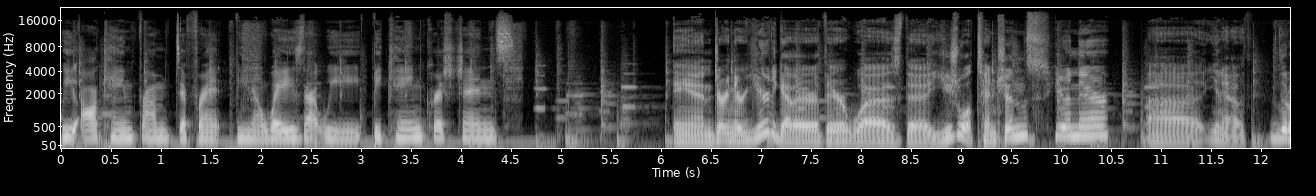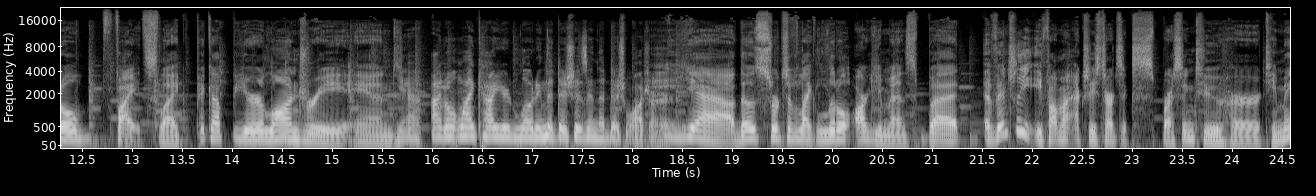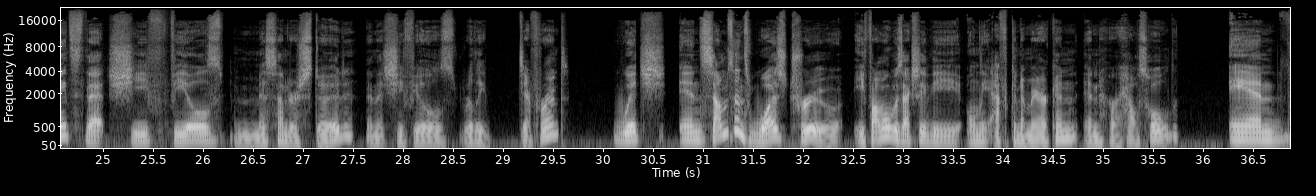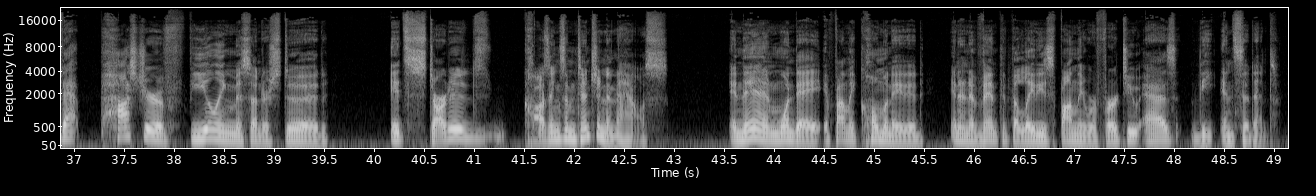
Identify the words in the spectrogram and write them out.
We all came from different, you know, ways that we became Christians. And during their year together, there was the usual tensions here and there. Uh, you know, little fights like pick up your laundry and. Yeah, I don't like how you're loading the dishes in the dishwasher. Yeah, those sorts of like little arguments. But eventually, Ifeoma actually starts expressing to her teammates that she feels misunderstood and that she feels really different which in some sense was true. Ifeoma was actually the only African American in her household. And that posture of feeling misunderstood, it started causing some tension in the house. And then one day, it finally culminated in an event that the ladies fondly refer to as the incident.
